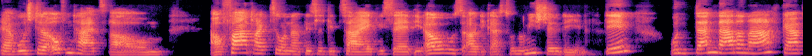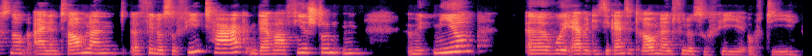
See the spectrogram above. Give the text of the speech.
ja, wo ist der Aufenthaltsraum, auch Fahrattraktionen ein bisschen gezeigt, wie sähe die aus, auch die Gastronomiestände, je nachdem. Und dann da danach gab es noch einen Traumland-Philosophietag, und der war vier Stunden mit mir, äh, wo ich aber diese ganze Traumland-Philosophie auf die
